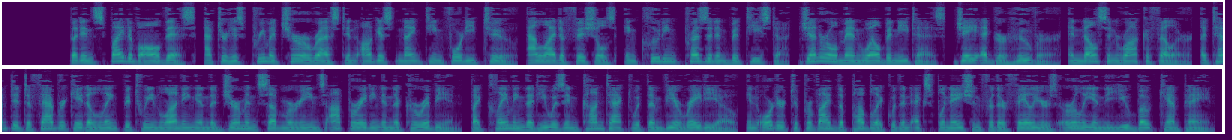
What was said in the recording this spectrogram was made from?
But in spite of all this, after his premature arrest in August 1942, Allied officials, including President Batista, General Manuel Benitez, J. Edgar Hoover, and Nelson Rockefeller, attempted to fabricate a link between Lunning and the German submarines operating in the Caribbean, by claiming that he was in contact with them via radio, in order to provide the public with an explanation for their failures early in the U-boat campaign.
